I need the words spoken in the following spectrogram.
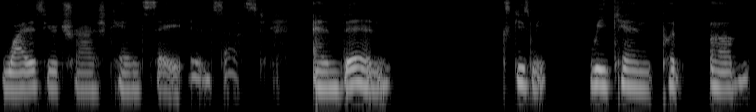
why does your trash can say incest?" And then, excuse me, we can put um,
